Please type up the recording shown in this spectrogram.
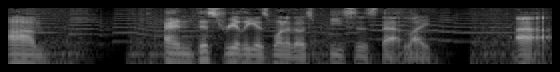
Um, and this really is one of those pieces that like uh,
